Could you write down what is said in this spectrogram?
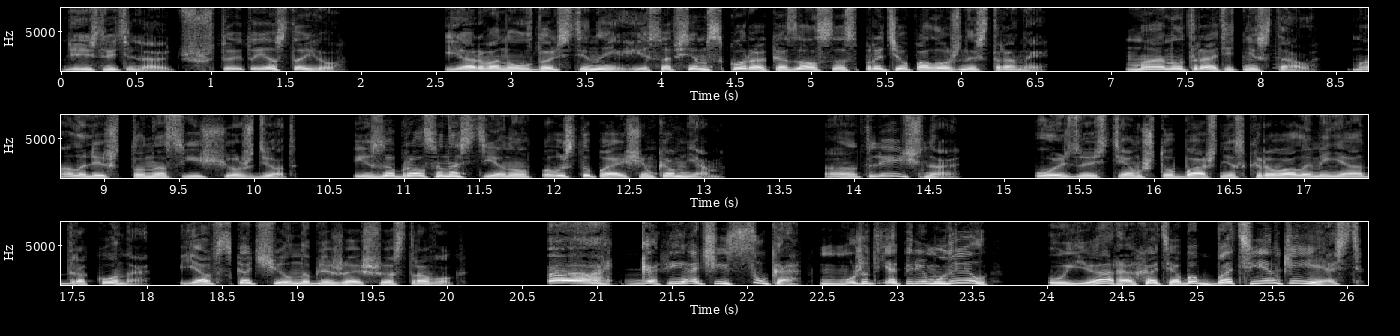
«Действительно, что это я стою?» Я рванул вдоль стены и совсем скоро оказался с противоположной стороны. Ману тратить не стал, мало ли что нас еще ждет, и забрался на стену по выступающим камням. «Отлично!» Пользуясь тем, что башня скрывала меня от дракона, я вскочил на ближайший островок. «А, горячий, сука! Может, я перемудрил? У Яра хотя бы ботинки есть!»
